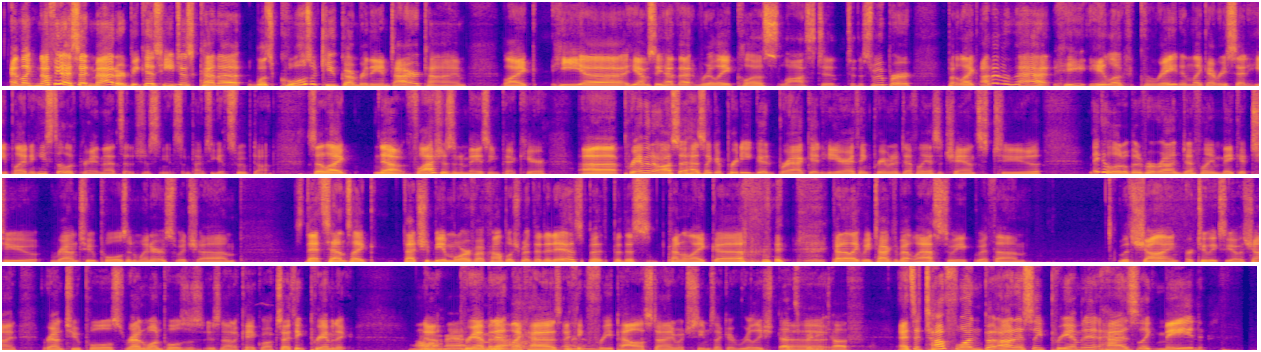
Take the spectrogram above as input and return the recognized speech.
And like nothing I said mattered because he just kind of was cool as a cucumber the entire time. Like he uh he obviously had that really close loss to to the swooper, but like other than that, he he looked great in like every set he played, and he still looked great in that set. It's just you know sometimes you get swooped on. So like no, Flash is an amazing pick here. Uh, Preeminent also has like a pretty good bracket here. I think Preeminent definitely has a chance to make a little bit of a run. Definitely make it to round two pools and winners, which um, that sounds like that should be a more of an accomplishment than it is. But but this kind of like uh, kind of like we talked about last week with um with Shine or two weeks ago with Shine. Round two pools, round one pools is, is not a cakewalk. So I think Preeminent Oh, no, man. preeminent No. like has I think free Palestine, which seems like a really That's uh, pretty tough. It's a tough one, but honestly, preeminent has like made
